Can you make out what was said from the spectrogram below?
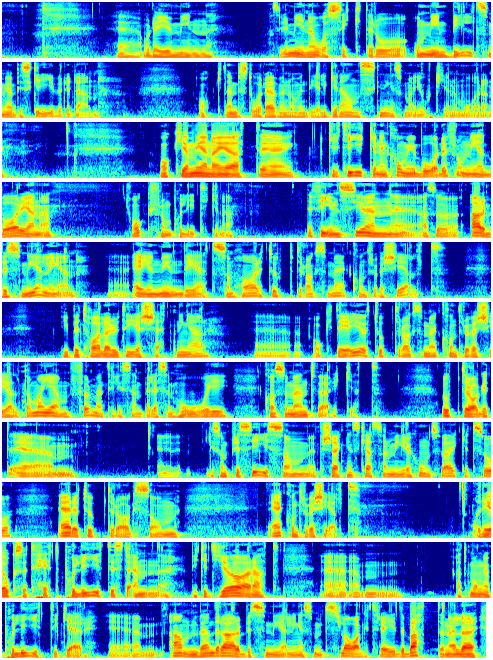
Eh, och det är ju min, alltså det är mina åsikter och, och min bild som jag beskriver i den. Och den består även av en del granskning som har gjort genom åren. Och jag menar ju att eh, kritiken den kommer ju både från medborgarna och från politikerna. Det finns ju en, eh, alltså Arbetsförmedlingen eh, är ju en myndighet som har ett uppdrag som är kontroversiellt. Vi betalar ut ersättningar eh, och det är ju ett uppdrag som är kontroversiellt om man jämför med till exempel SMHI, Konsumentverket. Uppdraget är liksom precis som Försäkringskassan och Migrationsverket så är det ett uppdrag som är kontroversiellt. Och det är också ett hett politiskt ämne, vilket gör att, um, att många politiker um, använder Arbetsförmedlingen som ett slagträ i debatten. Eller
